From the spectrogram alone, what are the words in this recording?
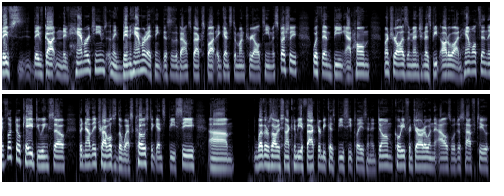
they've they've gotten they've hammered teams and they've been hammered. I think this is a bounce back spot against a Montreal team, especially with them being at home. Montreal, as I mentioned, has beat Ottawa and Hamilton. They've looked okay doing so, but now they travel to the West Coast against BC. Um, weather's obviously not going to be a factor because BC plays in a dome. Cody Fajardo and the Als will just have to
